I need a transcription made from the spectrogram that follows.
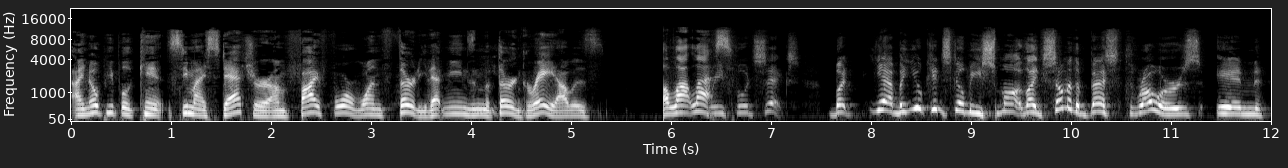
I know people can't see my stature. I'm 5'4", 130. That means in the third grade I was a lot less. three foot six. But yeah, but you can still be small. Like some of the best throwers in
